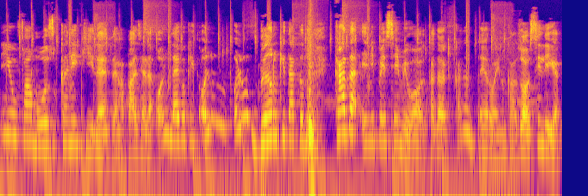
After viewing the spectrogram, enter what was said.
e o famoso Kaneki, né, rapaziada. Olha o level que... Olha, olha o dano que tá dando cada NPC meu, ó. Cada, cada herói, no caso, ó. Se liga.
